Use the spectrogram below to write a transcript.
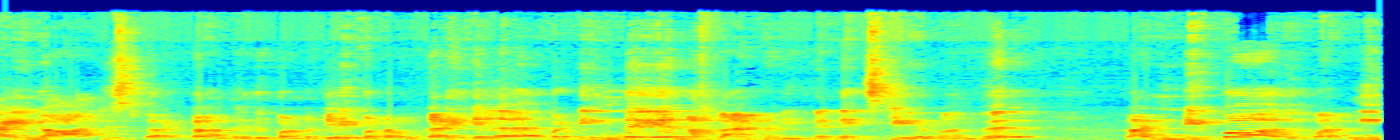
டைமில் ஆர்டிஸ்ட் கரெக்டாக அந்த இது பண்ணுற க்ளே பண்ணுறவங்க கிடைக்கல. பட் இந்த இயர் நான் பிளான் பண்ணியிருக்கேன் நெக்ஸ்ட் இயர் வந்து கண்டிப்பாக அது பண்ணி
